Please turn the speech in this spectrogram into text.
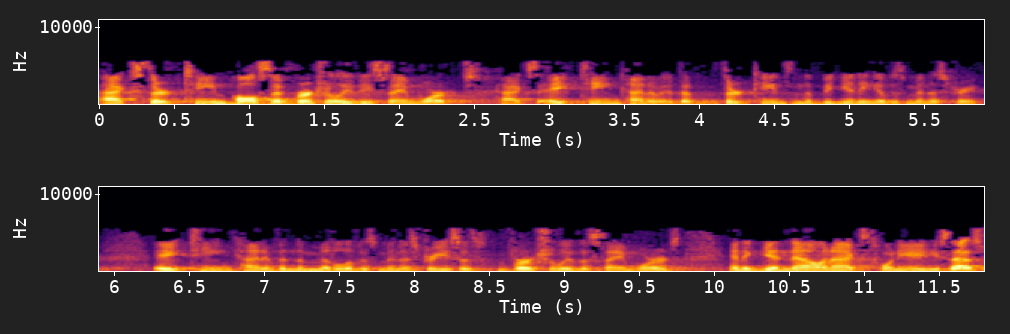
Acts 13, Paul said virtually these same words. Acts 18, kind of, 13 is in the beginning of his ministry. 18, kind of in the middle of his ministry. He says virtually the same words. And again now in Acts 28, he says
